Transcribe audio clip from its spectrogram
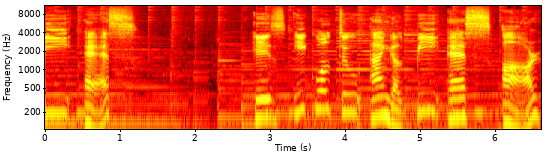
APS is equal to angle PSR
